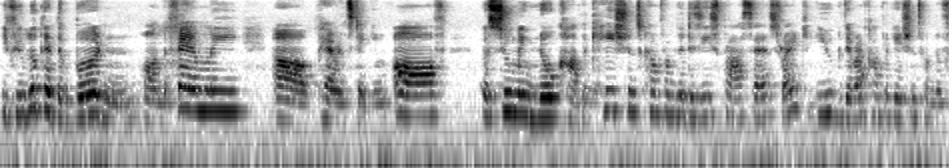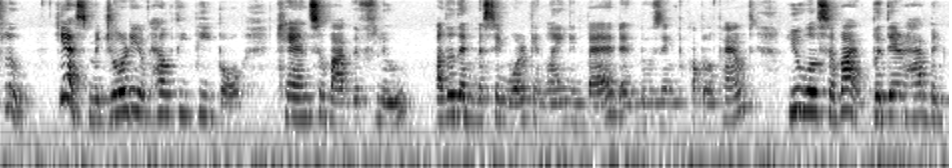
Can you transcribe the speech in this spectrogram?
if you look at the burden on the family, uh, parents taking off, assuming no complications come from the disease process right? You there are complications from the flu. Yes majority of healthy people can survive the flu. Other than missing work and laying in bed and losing a couple of pounds you will survive. But there have been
